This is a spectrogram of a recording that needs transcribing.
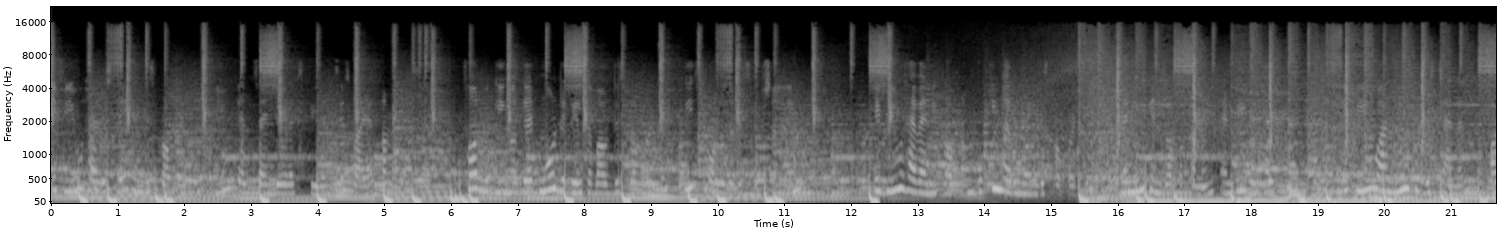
If you have stayed in this property, you can send your experiences via comments. For booking or get more details about this property, please follow the description link. If you have any problem booking a room in this property, then you can drop a comment and we will help you. If you are new to this channel or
